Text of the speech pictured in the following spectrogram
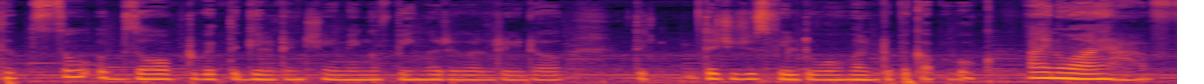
that's so absorbed with the guilt and shaming of being a real reader that, that you just feel too overwhelmed to pick up a book. I know I have.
